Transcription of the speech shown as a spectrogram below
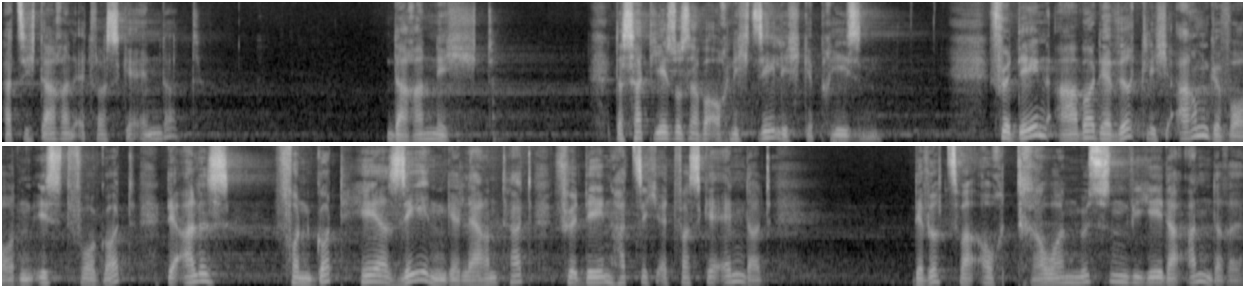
Hat sich daran etwas geändert? Daran nicht. Das hat Jesus aber auch nicht selig gepriesen. Für den aber, der wirklich arm geworden ist vor Gott, der alles von Gott her sehen gelernt hat, für den hat sich etwas geändert der wird zwar auch trauern müssen wie jeder andere,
